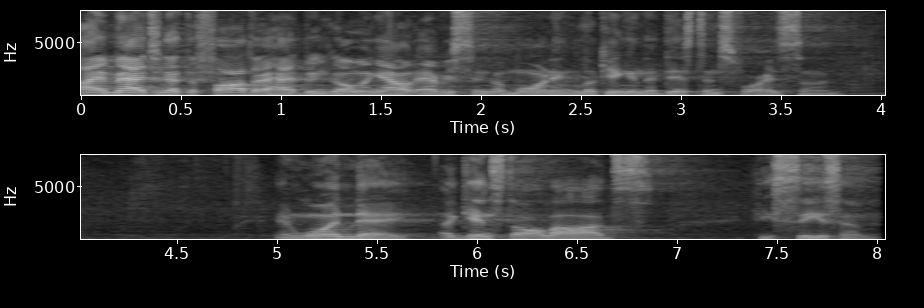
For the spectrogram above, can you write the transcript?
I imagine that the father had been going out every single morning looking in the distance for his son. And one day, against all odds, he sees him.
